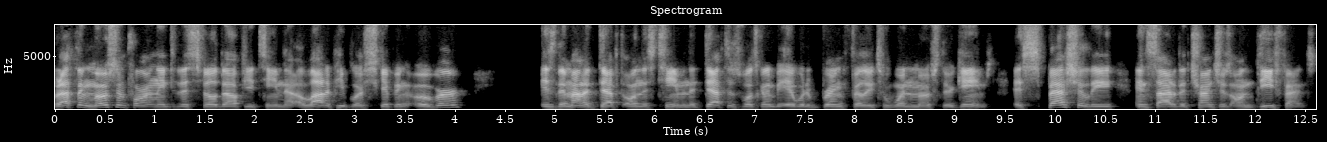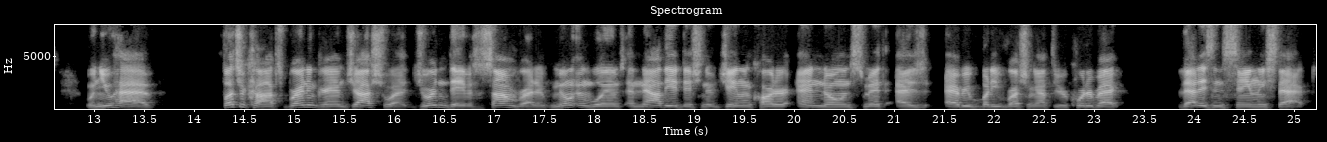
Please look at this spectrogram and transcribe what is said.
But I think most importantly to this Philadelphia team that a lot of people are skipping over is the amount of depth on this team. And the depth is what's going to be able to bring Philly to win most of their games, especially inside of the trenches on defense. When you have Fletcher Cox, Brandon Graham, Joshua, Jordan Davis, Haason Reddick, Milton Williams, and now the addition of Jalen Carter and Nolan Smith as everybody rushing after your quarterback, that is insanely stacked.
